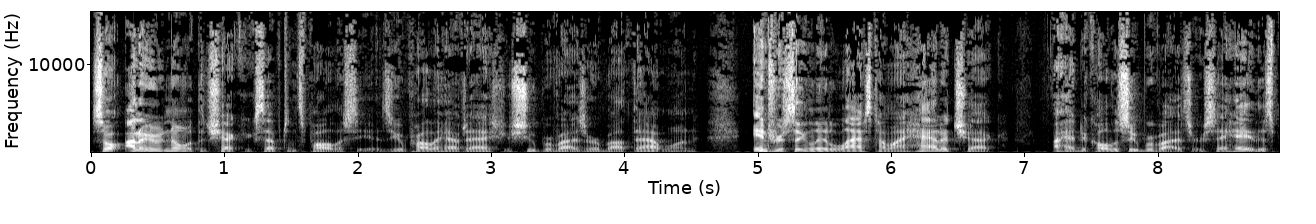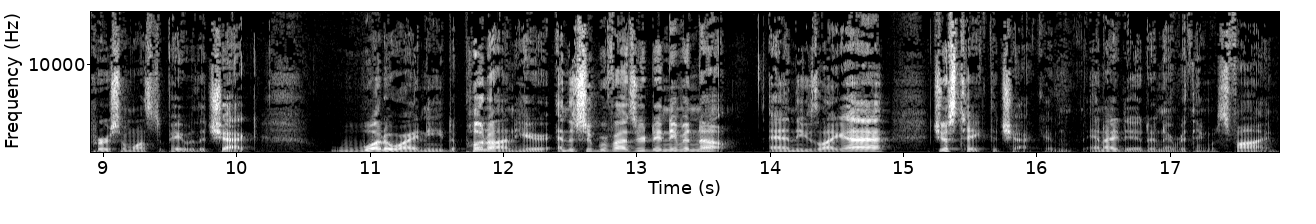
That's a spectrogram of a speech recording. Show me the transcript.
So I don't even know what the check acceptance policy is. You'll probably have to ask your supervisor about that one. Interestingly, the last time I had a check, I had to call the supervisor, say, hey, this person wants to pay with a check. What do I need to put on here? And the supervisor didn't even know. And he's like, ah, just take the check. And, and I did, and everything was fine.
